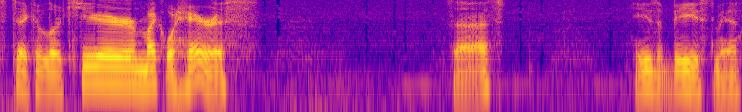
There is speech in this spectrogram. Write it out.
let's take a look here. Michael Harris. So that's he's a beast, man.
